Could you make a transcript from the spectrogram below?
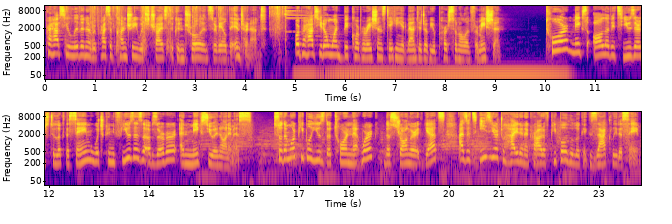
Perhaps you live in a repressive country which tries to control and surveil the internet. Or perhaps you don't want big corporations taking advantage of your personal information. Tor makes all of its users to look the same, which confuses the observer and makes you anonymous. So the more people use the Tor network, the stronger it gets, as it's easier to hide in a crowd of people who look exactly the same.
